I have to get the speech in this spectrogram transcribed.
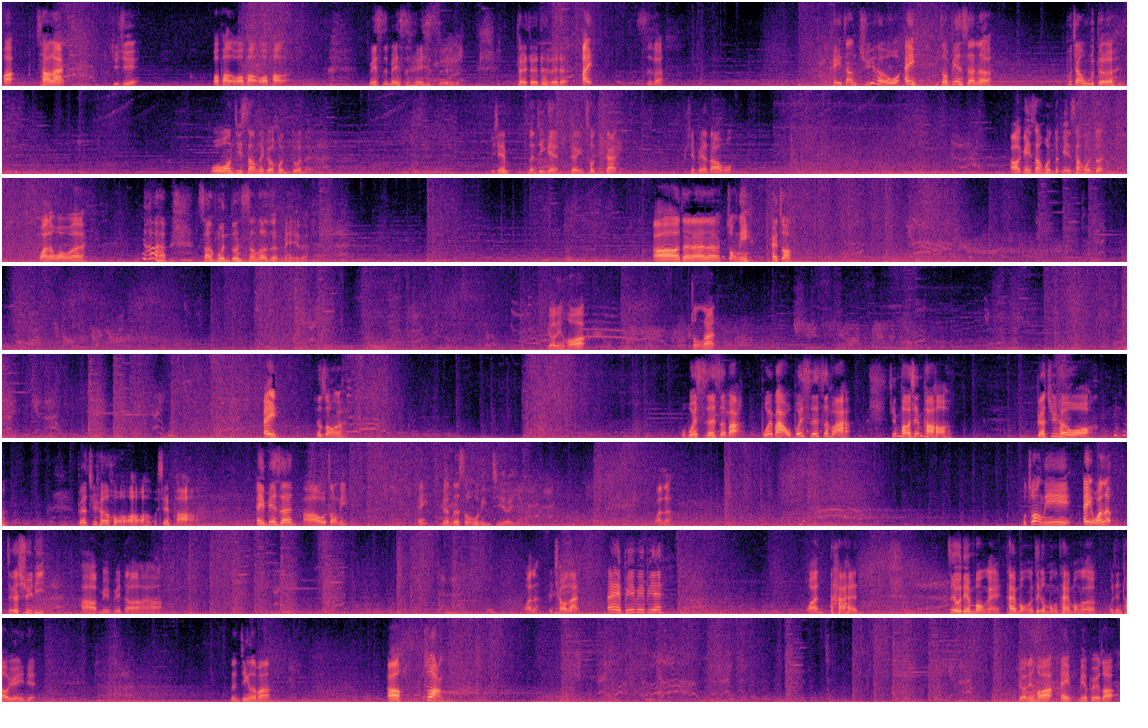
哇，擦烂，GG，我跑了，我跑了，我跑了，没死，没死，没死。退退退退退！哎，死了！可以这样聚合我？哎，你怎么变身了？不讲武德！我忘记上那个混沌了。你先冷静点，跟你臭鸡蛋。先不要打我。好，给你上混沌，给你上混沌。完了，完完。上混沌上到人没了。好，再来来，撞你，开撞！表灵活，中烂！哎，又中了！我不会死在这吧？不会吧？我不会死在这吧？先跑，先跑！不要聚合我！不要聚合我！我先跑！哎，变身！好，我中你！哎，没有那守护灵技而已。完了！我撞你！哎，完了！这个蓄力，好，没没打到，还好。完了，被敲烂！哎，别别别！完蛋，这有点猛哎，太猛了，这个猛太猛了，我先逃远一点。冷静了吗？好，撞！表灵华，哎，没有表到，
